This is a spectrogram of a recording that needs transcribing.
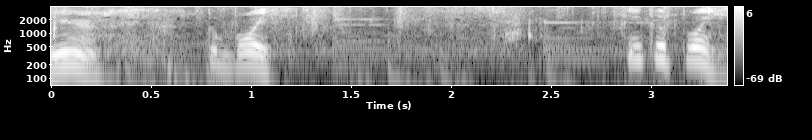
Yeah, good boy. Yeah, good boy.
